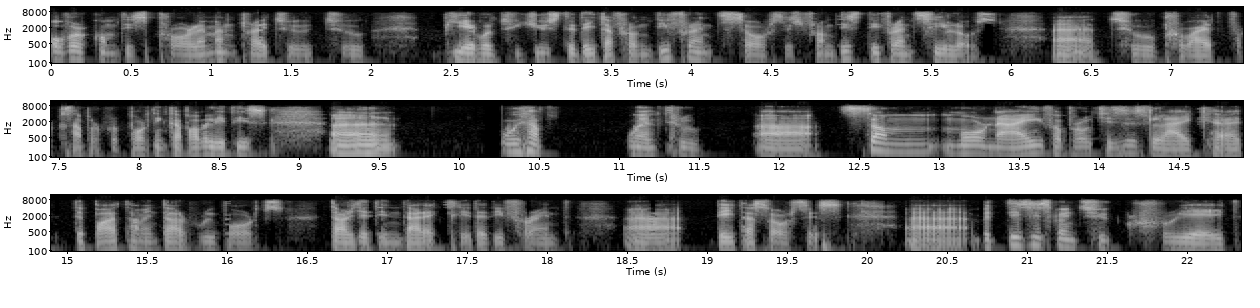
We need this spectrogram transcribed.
overcome this problem and try to to be able to use the data from different sources from these different silos uh, to provide, for example, reporting capabilities. Uh, we have went through uh, some more naive approaches like uh, departmental reports targeting directly the different uh, data sources. But this is going to create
